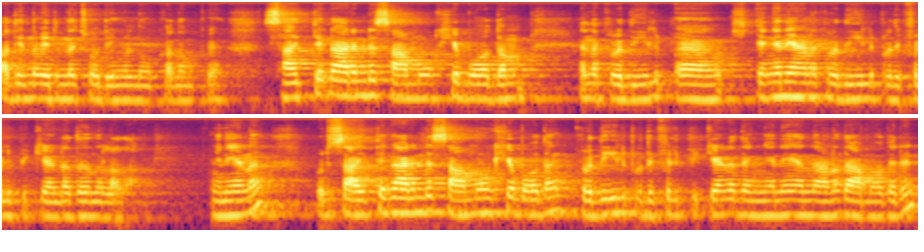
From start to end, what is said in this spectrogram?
അപ്പം അതിൽ നിന്ന് വരുന്ന ചോദ്യങ്ങൾ നോക്കാം നമുക്ക്. സാഹിത്യകാരന്റെ സാമൂഹ്യ ബോധം എന്ന കൃതിയിൽ എങ്ങനെയാണ് കൃതിയിൽ പ്രതിഫലിപ്പിക്കേണ്ടത് എന്നുള്ളതാണ്. എങ്ങനെയാണ്? ഒരു സാഹിത്യകാരന്റെ സാമൂഹ്യ ബോധം കൃതിയിൽ പ്രതിഫലിപ്പിക്കേണ്ടത് എങ്ങനെയെന്നാണ് ദാമോദരൻ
